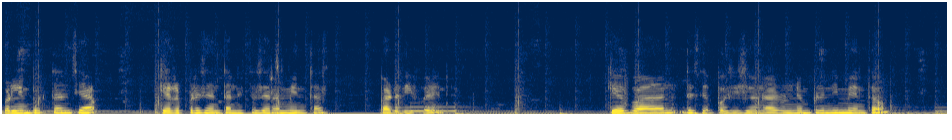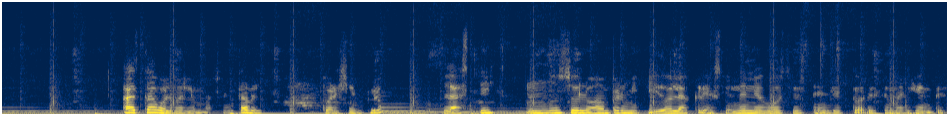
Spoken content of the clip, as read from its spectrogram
por la importancia que representan estas herramientas para diferentes que van desde posicionar un emprendimiento hasta volverlo más rentable. Por ejemplo, las TIC no solo han permitido la creación de negocios en sectores emergentes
